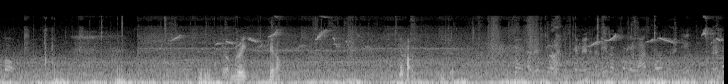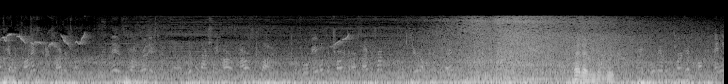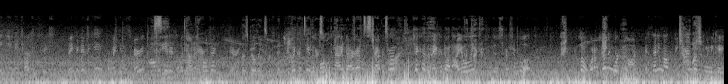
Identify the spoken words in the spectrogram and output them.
Get up, Drake. Get up. Get up. Okay. So our digital just came in, and these are some of the last parts we to need to finish up the electronics in our cyber truck. This is what I'm really excited about. This is actually our power supply, which will be able to charge our cyber truck zero to fifty percent. That doesn't look good.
